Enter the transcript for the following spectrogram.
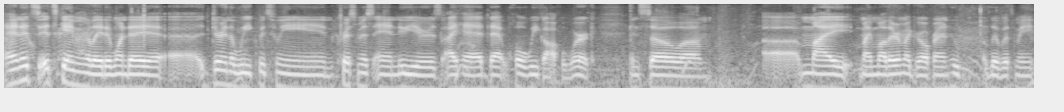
and it's it's gaming related. One day uh, during the week between Christmas and New Year's, I had that whole week off of work, and so um, uh, my my mother and my girlfriend who live with me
